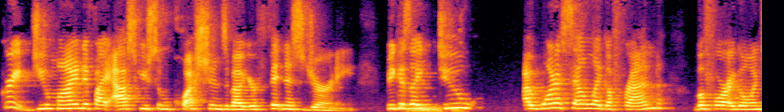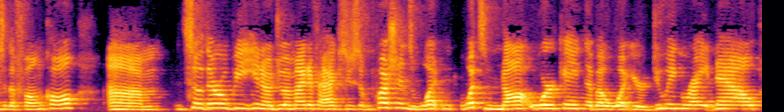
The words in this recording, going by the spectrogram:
great. Do you mind if I ask you some questions about your fitness journey? Because I mm. do, I want to sound like a friend before I go into the phone call. Um, so there will be, you know, do I mind if I ask you some questions? What what's not working about what you're doing right now?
